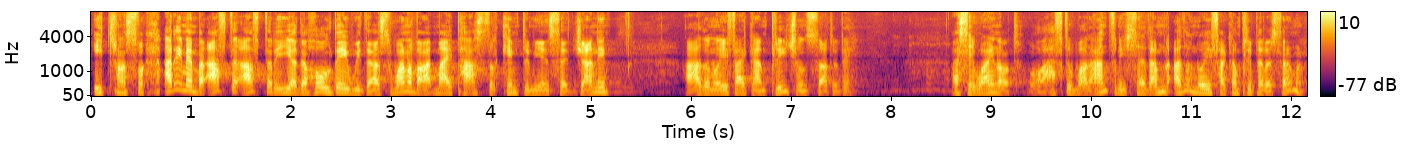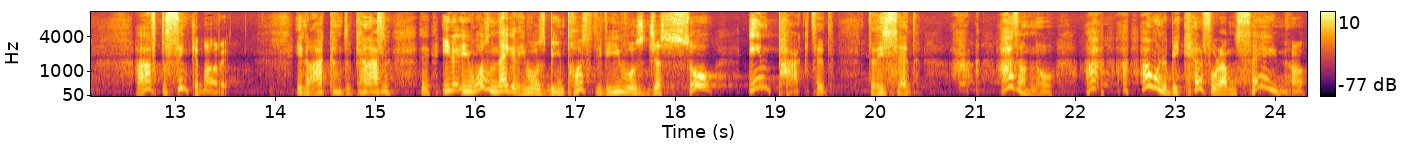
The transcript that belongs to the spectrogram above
it transforms. I remember after, after a year, the whole day with us, one of our, my pastors came to me and said, Johnny, I don't know if I can preach on Saturday. I say, why not? Well, after what Anthony said, I'm, I do not know if I can prepare a sermon. I have to think about it. You know, I can, can you know, he wasn't negative, he was being positive. He was just so impacted that he said, I, I don't know. I, I, I want to be careful what I'm saying now.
